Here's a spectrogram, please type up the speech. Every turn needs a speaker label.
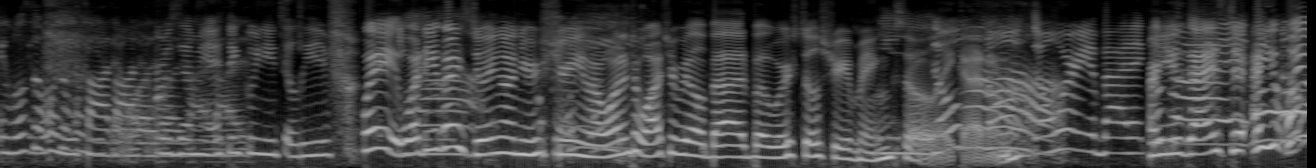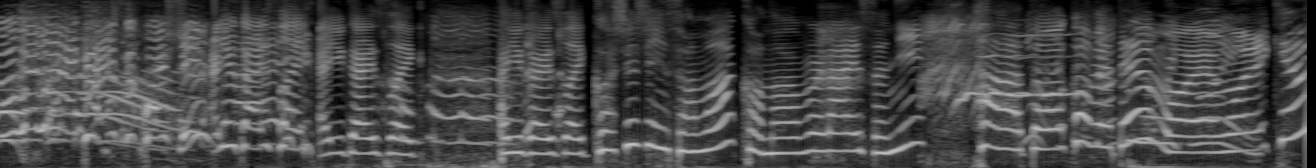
Speaker 1: It wasn't what you thought it was.
Speaker 2: Rosemi, I think we need to leave.
Speaker 3: Wait, what are you guys
Speaker 1: Yeah.
Speaker 3: doing on your stream? I wanted to watch it real bad, but we're still streaming, so
Speaker 2: no,
Speaker 3: like I don't know.
Speaker 1: Yeah.
Speaker 2: don't worry about it.
Speaker 3: Are you guys? Do- are you? Wait, wait, wait, wait! Can I ask a question? Are you guys
Speaker 2: Goodbye.
Speaker 3: like? Are you guys like? Are you guys like? ご主人様、このオムライスにハートを込めて萌え萌えキュン。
